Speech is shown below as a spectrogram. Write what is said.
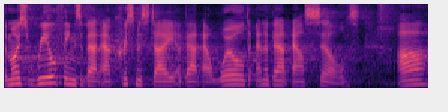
The most real things about our Christmas Day, about our world, and about ourselves are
